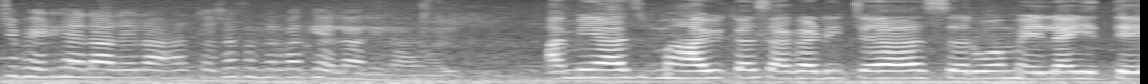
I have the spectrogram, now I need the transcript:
मंत्र्यांची भेट घ्यायला आलेला आहात? कशा संदर्भात घ्यायला आलेला आहात? आम्ही आज महाविकास आघाडीच्या सर्व महिला इथे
